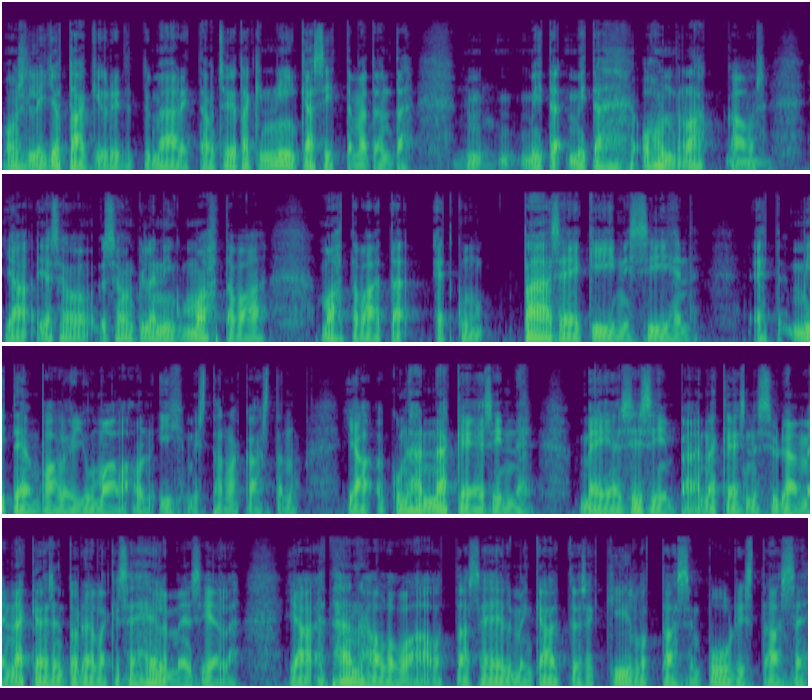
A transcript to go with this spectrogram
On sille jotakin yritetty määrittää, mutta se on jotakin niin käsittämätöntä, m- mitä, mitä on rakkaus. Ja, ja se, on, se on kyllä niin kuin mahtavaa, mahtavaa että, että kun pääsee kiinni siihen, että miten paljon Jumala on ihmistä rakastanut. Ja kun hän näkee sinne meidän sisimpään, näkee sinne sydämeen, näkee sen todellakin se helmen siellä. Ja että hän haluaa ottaa se helmen käyttöön, se kiillottaa sen, puhdistaa sen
